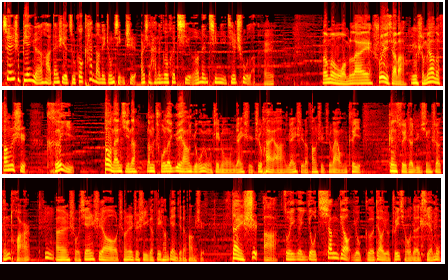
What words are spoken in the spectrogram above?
虽然是边缘哈，但是也足够看到那种景致，而且还能够和企鹅们亲密接触了。哎，那么我们来说一下吧，用什么样的方式可以到南极呢？那么除了岳阳游泳这种原始之外啊，原始的方式之外，我们可以跟随着旅行社跟团儿。嗯嗯首先是要承认这是一个非常便捷的方式，但是啊，作为一个有腔调、有格调、有追求的节目，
